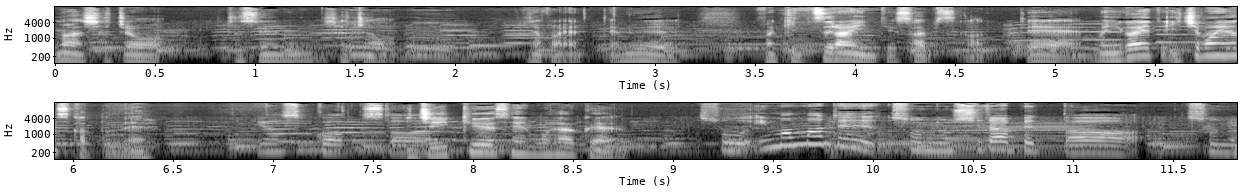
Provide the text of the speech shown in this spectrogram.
まあ社長女性の社長とかやってる、まあ、キッズラインっていうサービスがあって、まあ、意外と一番安かったね。安かった。時給1500円そう今までその調べたその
